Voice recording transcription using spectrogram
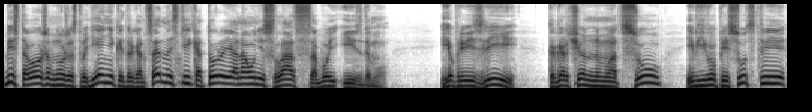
без того же множества денег и драгоценностей, которые она унесла с собой из дому. Ее привезли к огорченному отцу — и в его присутствии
